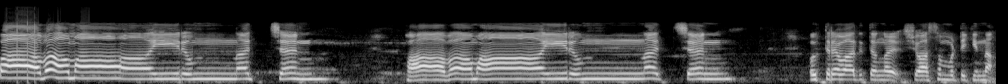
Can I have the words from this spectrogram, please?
പാവമായിരുന്നച്ഛൻ പാവമായിരുന്നച്ഛൻ. ഉത്തരവാദിത്തങ്ങൾ ശ്വാസം മുട്ടിക്കുന്ന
